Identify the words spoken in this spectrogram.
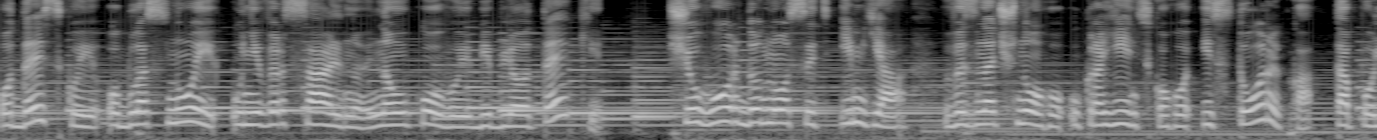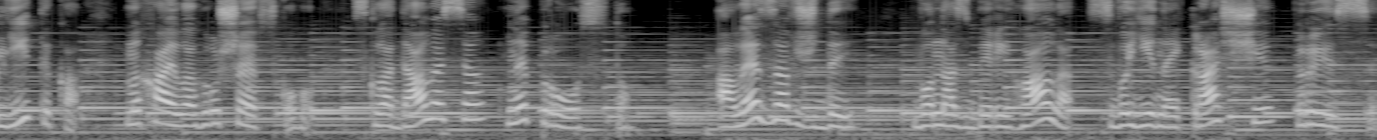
Одеської обласної універсальної наукової бібліотеки, що гордо носить ім'я визначного українського історика та політика Михайла Грушевського, складалася непросто, але завжди вона зберігала свої найкращі риси,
